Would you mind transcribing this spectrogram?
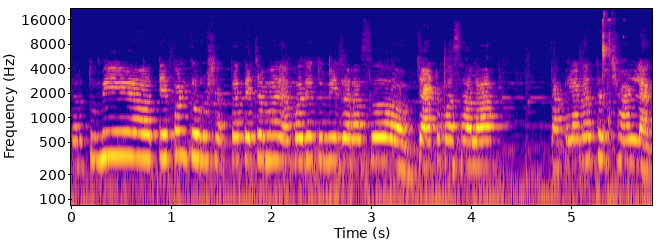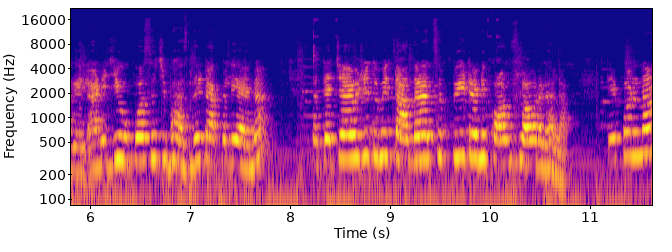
तर तुम्ही ते पण करू शकता. त्याच्यामध्ये तुम्ही जरासं चाट मसाला टाकला ना तर छान लागेल. आणि जी उपवासाची भाजणी टाकली आहे ना तर त्याच्याऐवजी तुम्ही तांदळाचं पीठ आणि कॉर्नफ्लॉवर घाला. ते पण ना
